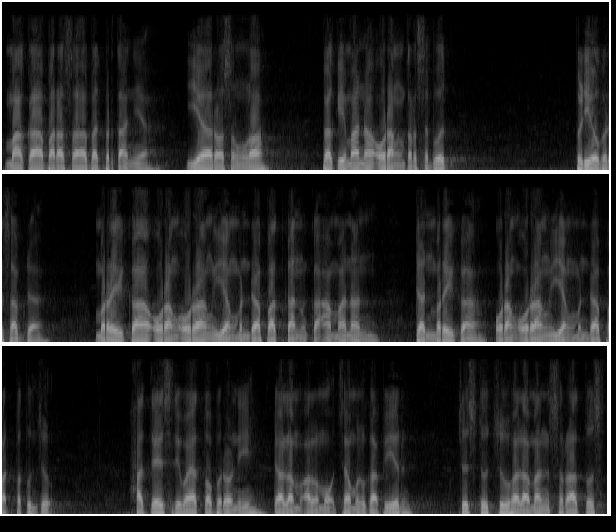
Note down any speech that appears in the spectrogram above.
Maka para sahabat bertanya, Ya Rasulullah, bagaimana orang tersebut? Beliau bersabda, mereka orang-orang yang mendapatkan keamanan dan mereka orang-orang yang mendapat petunjuk. Hadis riwayat Tobroni dalam Al-Mu'jamul Kabir, juz 7 halaman 138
